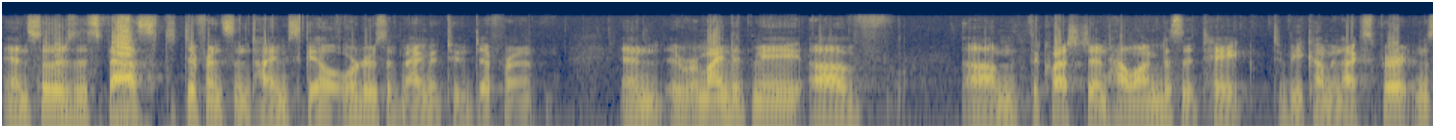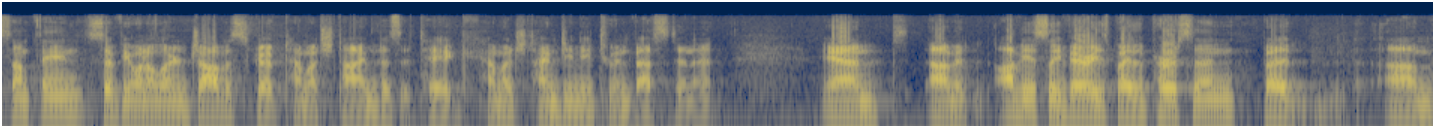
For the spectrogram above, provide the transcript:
And so there's this vast difference in timescale, orders of magnitude different. And it reminded me of um, the question, how long does it take to become an expert in something? So if you want to learn JavaScript, how much time does it take? How much time do you need to invest in it? And um, it obviously varies by the person, but um,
